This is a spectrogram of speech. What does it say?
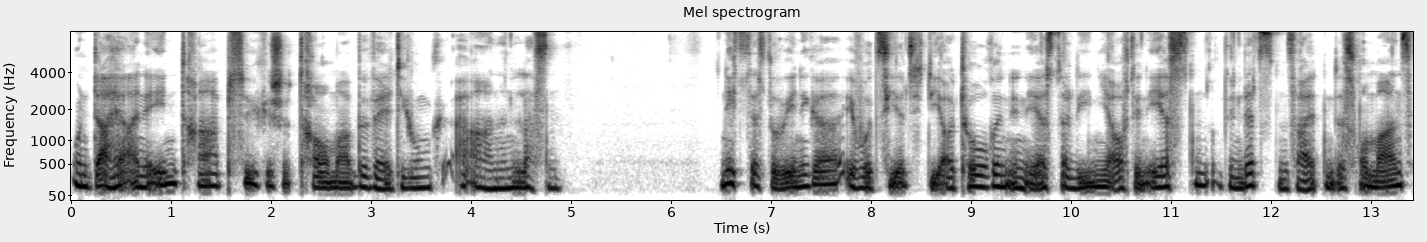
und daher eine intrapsychische Traumabewältigung erahnen lassen. Nichtsdestoweniger evoziert die Autorin in erster Linie auf den ersten und den letzten Seiten des Romans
